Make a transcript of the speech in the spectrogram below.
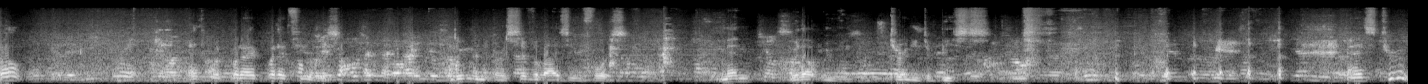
Well, what, what I what I feel is women are a civilizing force. Men without women turn into beasts. and it's true,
